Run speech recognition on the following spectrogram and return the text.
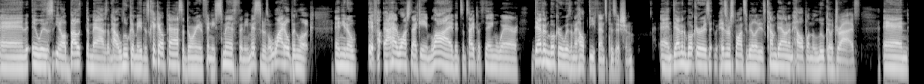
and it was you know about the Mavs and how Luka made this kickout pass to Dorian Finney-Smith and he missed it. It was a wide open look, and you know if I had watched that game live, it's a type of thing where Devin Booker was in a help defense position, and Devin Booker is his responsibility is come down and help on the Luka drive, and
